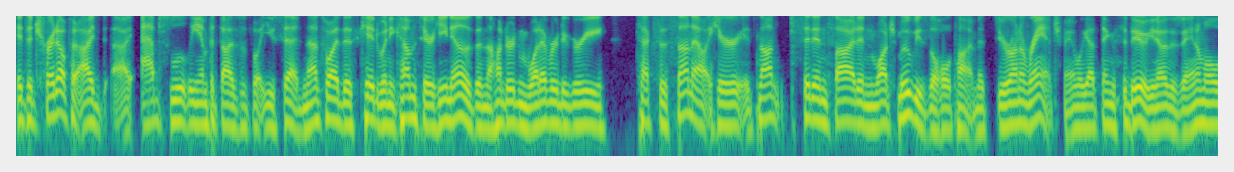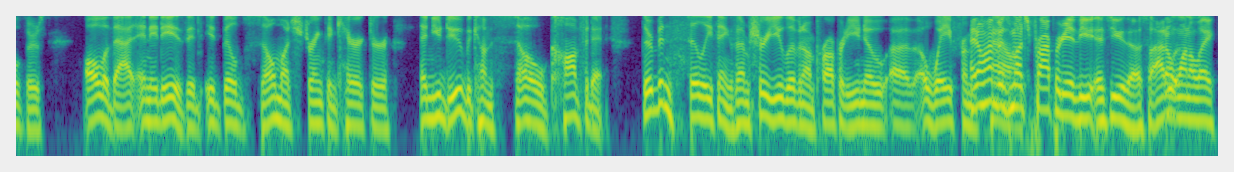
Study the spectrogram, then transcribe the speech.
it's a trade off, but I I absolutely empathize with what you said, and that's why this kid, when he comes here, he knows in the hundred and whatever degree Texas sun out here, it's not sit inside and watch movies the whole time. It's you're on a ranch, man. We got things to do. You know, there's animals, there's all of that, and it is it it builds so much strength and character, and you do become so confident there have been silly things. I'm sure you living on property, you know, uh, away from. I don't town. have as much property as you though, so I don't well, want to like.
